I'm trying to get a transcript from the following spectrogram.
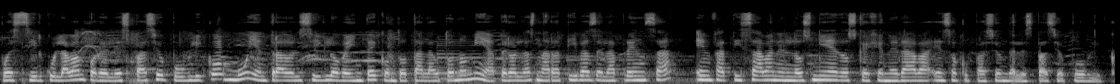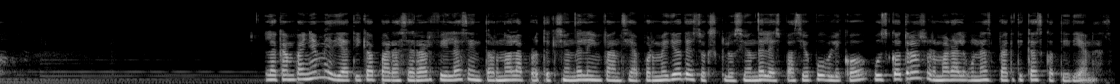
pues circulaban por el espacio público muy entrado el siglo XX con total autonomía, pero las narrativas de la prensa enfatizaban en los miedos que generaba esa ocupación del espacio público. La campaña mediática para cerrar filas en torno a la protección de la infancia por medio de su exclusión del espacio público buscó transformar algunas prácticas cotidianas.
